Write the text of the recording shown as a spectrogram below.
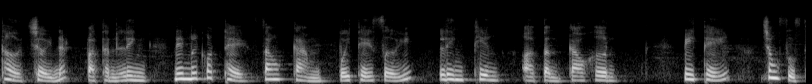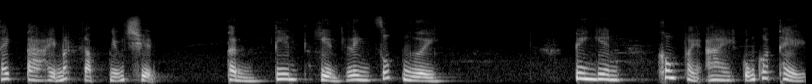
thờ trời đất và thần linh nên mới có thể giao cảm với thế giới linh thiêng ở tầng cao hơn. Vì thế, trong sử sách ta hay bắt gặp những chuyện thần tiên hiển linh giúp người. Tuy nhiên, không phải ai cũng có thể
